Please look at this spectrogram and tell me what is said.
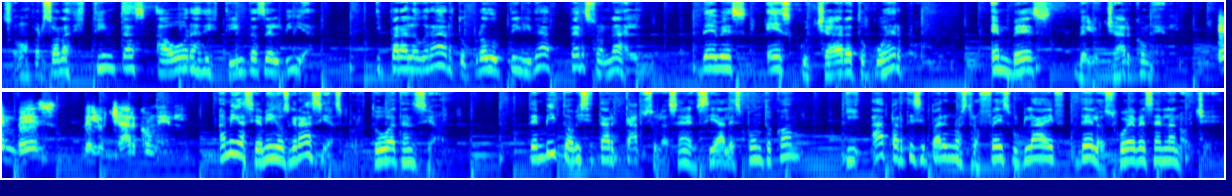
somos personas distintas a horas distintas del día. Y para lograr tu productividad personal, debes escuchar a tu cuerpo en vez de luchar con él. En vez de luchar con él. Amigas y amigos, gracias por tu atención. Te invito a visitar cápsulasenenciales.com y a participar en nuestro Facebook Live de los jueves en la noche.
